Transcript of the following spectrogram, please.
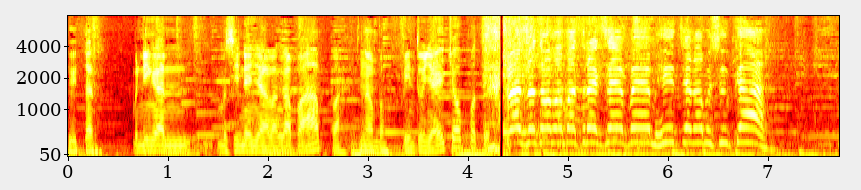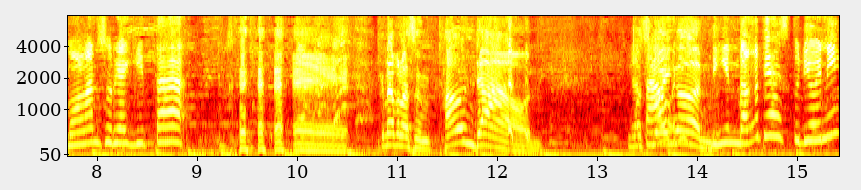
Twitter. mendingan mesinnya nyala nggak apa-apa. Kenapa? Pintunya aja copot ya. 104 Trax FM hits yang kamu suka. Molan Surya Gita. Hehehe. Kenapa langsung calm down? Nggak What's tahu going on? Dingin banget ya studio ini.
